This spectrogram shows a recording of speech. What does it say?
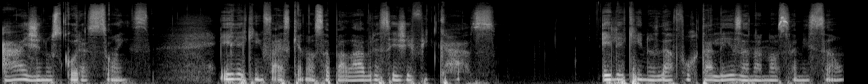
age nos corações. Ele é quem faz que a nossa palavra seja eficaz. Ele é quem nos dá fortaleza na nossa missão.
